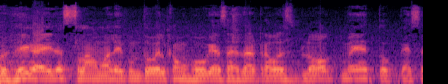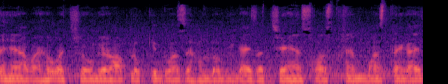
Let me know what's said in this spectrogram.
तो हे गाइस अस्सलाम वालेकुम तो वेलकम हो गया साइजा ट्रेवल्स ब्लॉग में। तो कैसे हैं? आप आई होप अच्छे होंगे और आप लोग की दुआ से हम लोग भी गाइस अच्छे हैं, स्वस्थ हैं, मस्त हैं गाइस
